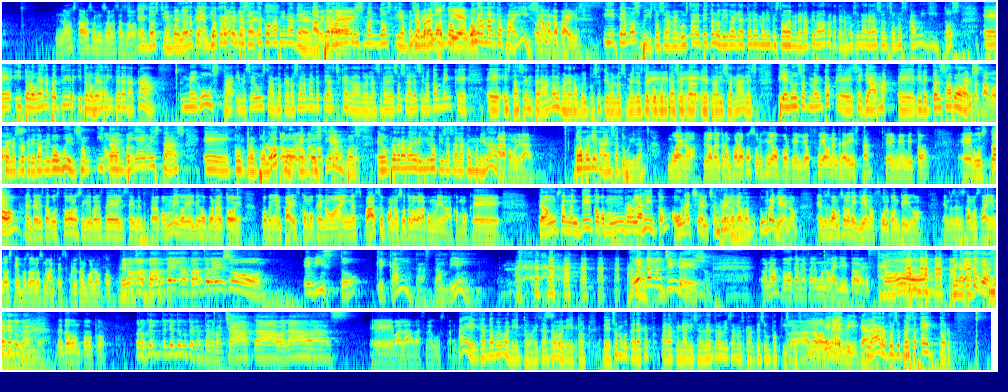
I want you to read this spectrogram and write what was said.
No, hasta ahora solamente son esas dos. En dos tiempos. En yo dos creo que, yo creo que empezaste con Abinader, pero ahora mismo en dos tiempos. No, pero en dos tiempos. Una marca país. Una marca país. Y te hemos visto, o sea, me gusta de ti, te lo digo, ya te lo he manifestado de manera privada porque tenemos una relación, somos amiguitos. eh, y te lo voy a repetir y te lo voy a reiterar acá. Me gusta y me sigue gustando que no solamente te has quedado en las redes sociales, sino también que eh, estás entrando de manera muy positiva en los medios de Sí, comunicación sí. tra- eh, tradicionales. Tiene un segmento que se llama eh, Directo al Sabor, con nuestro querido amigo Wilson. Y Con también Wilson, estás eh, con Trompo Loco Trompo Loco en dos tiempos. Es un programa dirigido quizás a la comunidad. A la comunidad. ¿Cómo llega eso a tu vida? Bueno, lo del trompo loco surgió porque yo fui a una entrevista que él me invitó. Eh, gustó, la entrevista gustó, los seguidores de él se identificaron conmigo y él dijo, bueno, esto es, porque en el país como que no hay un espacio para nosotros lo de la comunidad, como que te dan un segmentico, como un relajito o una chelcha, Un que es lo que relleno. un relleno, entonces vamos a hacerlo de lleno full contigo. Entonces estamos ahí en dos tiempos todos los martes por el trompo loco. Pero aparte, aparte de eso, he visto que cantas también. Cuéntame un chin de eso. Una poca, me salen unos gallitos a veces. No. Mira, ¿Qué para- tú cantas? ¿Qué tú cantas? De todo un poco. ¿Pero qué, qué te gusta cantar? ¿Bachata? ¿Baladas? Eh, baladas me gustan. Ay, él canta muy bonito, él canta Sí. bonito. De hecho, me gustaría que para finalizar la entrevista nos cantes un poquito. Claro. No Eh, me eh, digas. Claro, por supuesto. Héctor,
